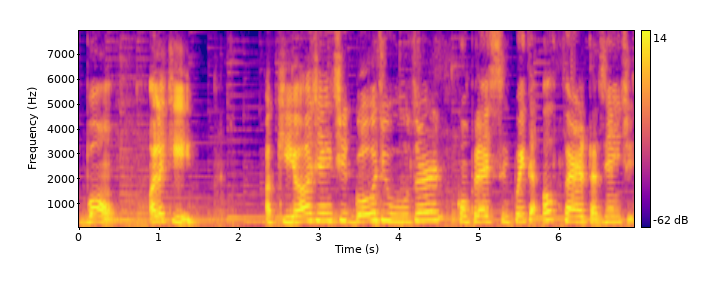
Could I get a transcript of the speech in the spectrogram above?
Bom, Olha aqui. Aqui, ó, gente. Gold User. Complete 50 ofertas, gente.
